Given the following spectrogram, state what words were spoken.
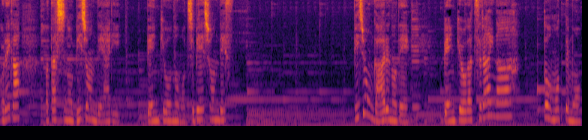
これが私のビジョンであり勉強のモチベーションです。ビジョンがあるので勉強がつらいなと思っても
